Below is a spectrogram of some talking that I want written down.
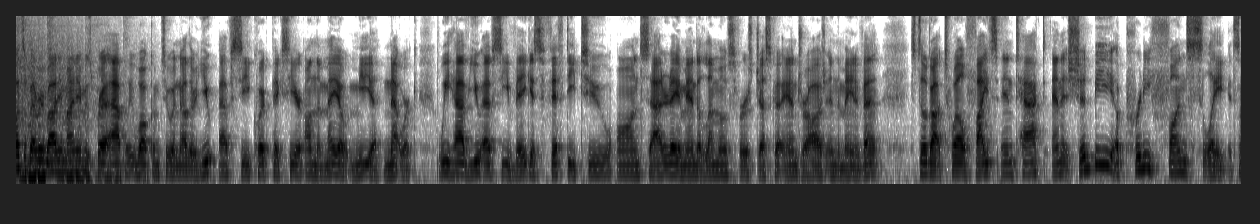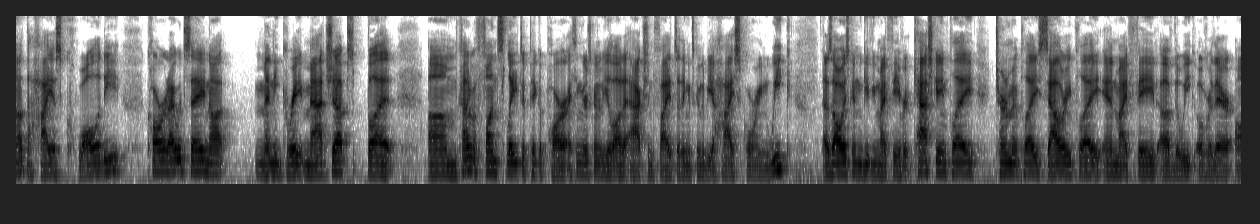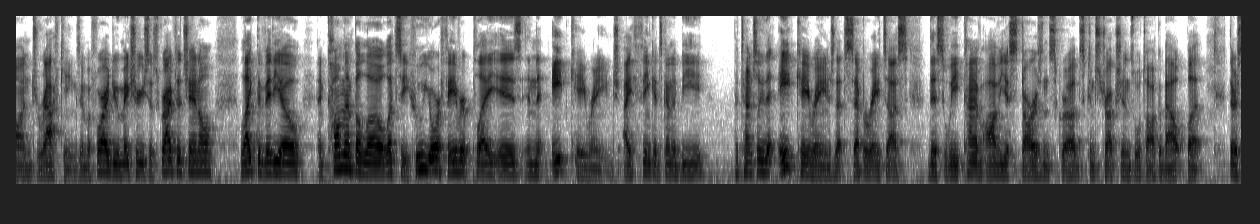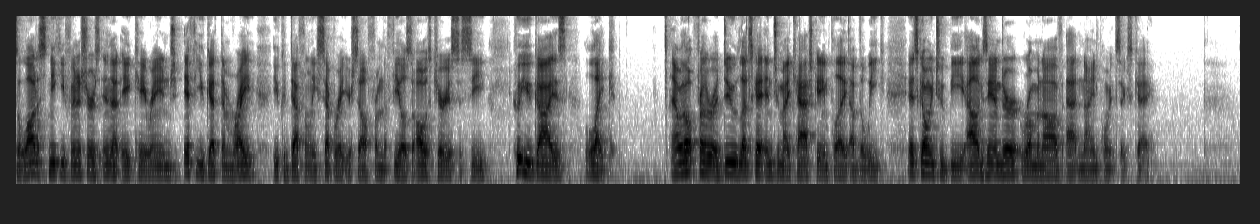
What's up, everybody? My name is Brett Apley. Welcome to another UFC Quick Picks here on the Mayo Media Network. We have UFC Vegas 52 on Saturday. Amanda Lemos versus Jessica Andrade in the main event. Still got 12 fights intact, and it should be a pretty fun slate. It's not the highest quality card, I would say, not many great matchups, but um, kind of a fun slate to pick apart. I think there's going to be a lot of action fights. I think it's going to be a high scoring week. As always, going to give you my favorite cash game play, tournament play, salary play, and my fade of the week over there on DraftKings. And before I do, make sure you subscribe to the channel, like the video, and comment below. Let's see who your favorite play is in the 8K range. I think it's going to be potentially the 8K range that separates us this week. Kind of obvious stars and scrubs constructions we'll talk about, but there's a lot of sneaky finishers in that 8K range. If you get them right, you could definitely separate yourself from the field. So always curious to see who you guys like. And without further ado, let's get into my cash gameplay of the week. It's going to be Alexander Romanov at 9.6K.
